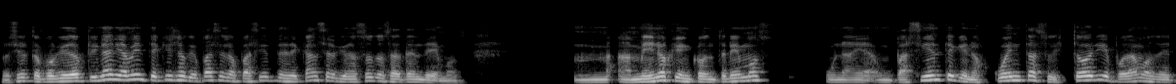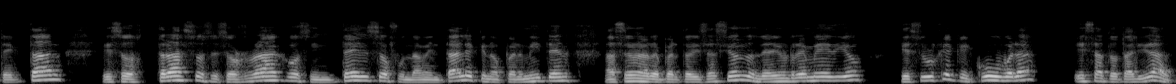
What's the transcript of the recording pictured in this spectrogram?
¿No es cierto? Porque doctrinariamente, ¿qué es lo que pasa en los pacientes de cáncer que nosotros atendemos? Mm, a menos que encontremos un paciente que nos cuenta su historia y podamos detectar esos trazos, esos rasgos intensos, fundamentales que nos permiten hacer una repertorización donde hay un remedio que surge que cubra esa totalidad,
